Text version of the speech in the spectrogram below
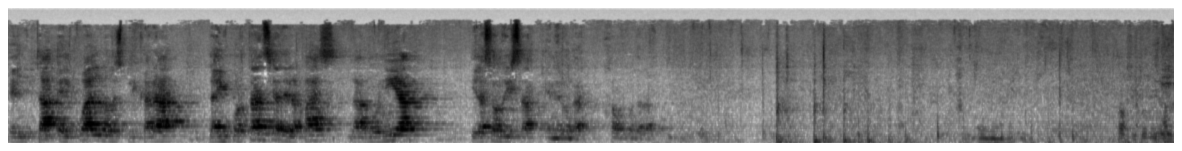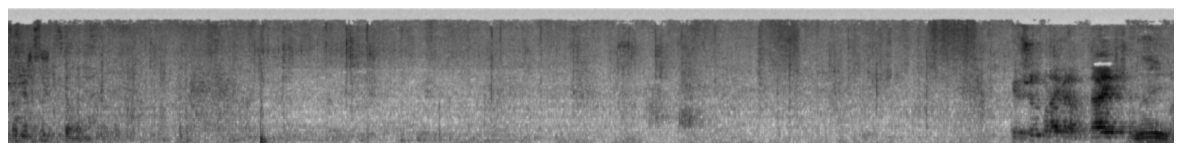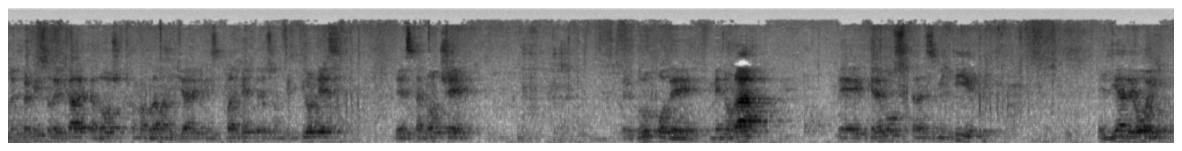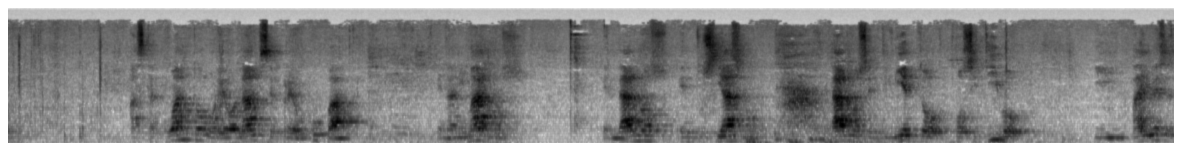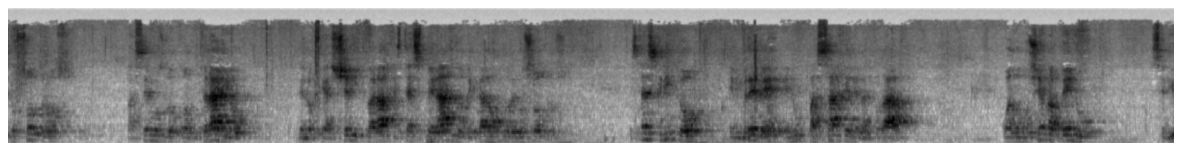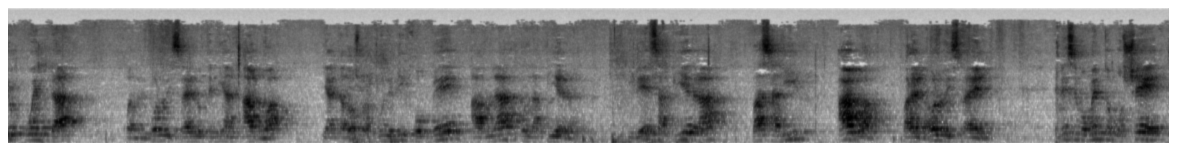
el, el cual nos explicará la importancia de la paz, la armonía y la sonrisa en el hogar. Con el permiso del Kala Kadosh, y principalmente los anfitriones de esta noche, el grupo de Menorá, eh, queremos transmitir el día de hoy hasta cuánto Boreolam se preocupa en animarnos, en darnos entusiasmo, darnos sentimiento positivo hay veces nosotros hacemos lo contrario de lo que Hashem Baraj está esperando de cada uno de nosotros. Está escrito en breve en un pasaje de la Torá, cuando Moshe Rabbenu se dio cuenta, cuando el pueblo de Israel no tenía agua, y a Kadosh Baruj le dijo, ve a hablar con la piedra, y de esa piedra va a salir agua para el pueblo de Israel. En ese momento Moshe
